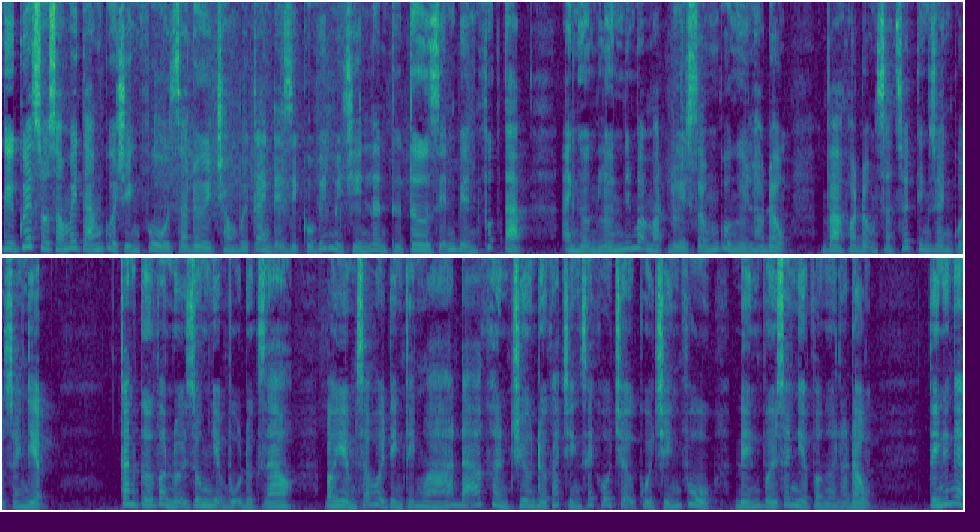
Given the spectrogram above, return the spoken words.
Nghị quyết số 68 của chính phủ ra đời trong bối cảnh đại dịch COVID-19 lần thứ tư diễn biến phức tạp, ảnh hưởng lớn đến mọi mặt đời sống của người lao động và hoạt động sản xuất kinh doanh của doanh nghiệp. Căn cứ vào nội dung nhiệm vụ được giao, Bảo hiểm xã hội tỉnh Thanh Hóa đã khẩn trương đưa các chính sách hỗ trợ của chính phủ đến với doanh nghiệp và người lao động. Tính đến ngày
